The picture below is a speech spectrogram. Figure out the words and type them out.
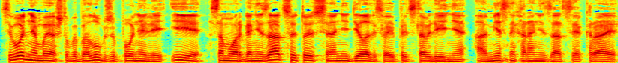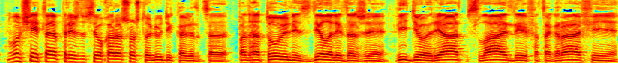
Сегодня мы, чтобы глубже поняли и саму организацию, то есть они делали свои представления о местных организациях края. Ну, вообще это прежде всего хорошо, что люди, как говорится, подготовились, сделали даже видеоряд, слайды, фотографии,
